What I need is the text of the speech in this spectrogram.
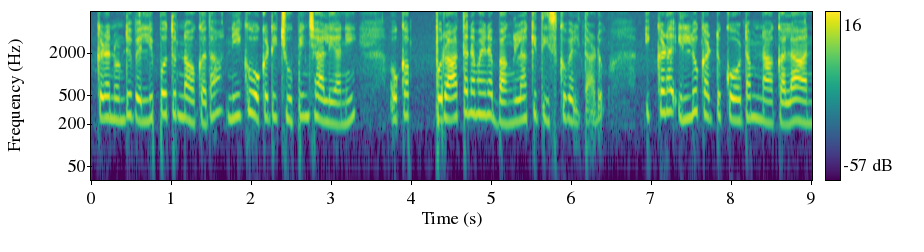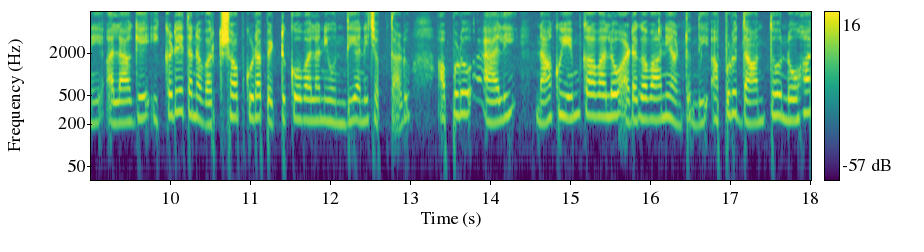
ఇక్కడ నుండి వెళ్ళిపోతున్నావు కదా నీకు ఒకటి చూపించాలి అని ఒక పురాతనమైన బంగ్లాకి తీసుకువెళ్తాడు. ఇక్కడ ఇల్లు కట్టుకోవటం నా కళ అని అలాగే ఇక్కడే తన వర్క్షాప్ కూడా పెట్టుకోవాలని ఉంది అని చెప్తాడు. అప్పుడు యాలీ నాకు ఏం కావాలో అడగవా అని అంటుంది. అప్పుడు దాంతో నోహా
